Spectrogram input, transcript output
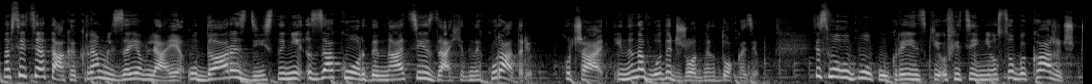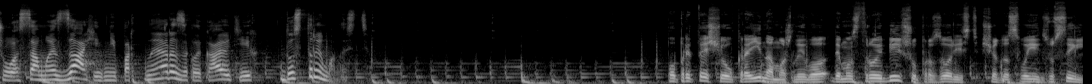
На всі ці атаки Кремль заявляє, удари здійснені за координації західних кураторів, хоча і не наводить жодних доказів. Зі свого боку, українські офіційні особи кажуть, що саме західні партнери закликають їх до стриманості. Попри те, що Україна, можливо, демонструє більшу прозорість щодо своїх зусиль,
